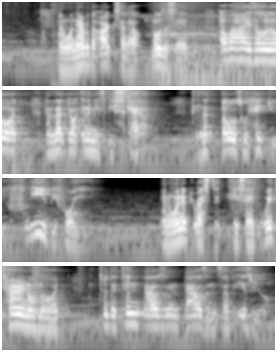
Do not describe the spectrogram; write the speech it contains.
And whenever the ark set out, Moses said, Arise, O Lord, and let your enemies be scattered, and let those who hate you flee before you. And when it rested, he said, Return, O Lord, to the ten thousand thousands of Israel,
